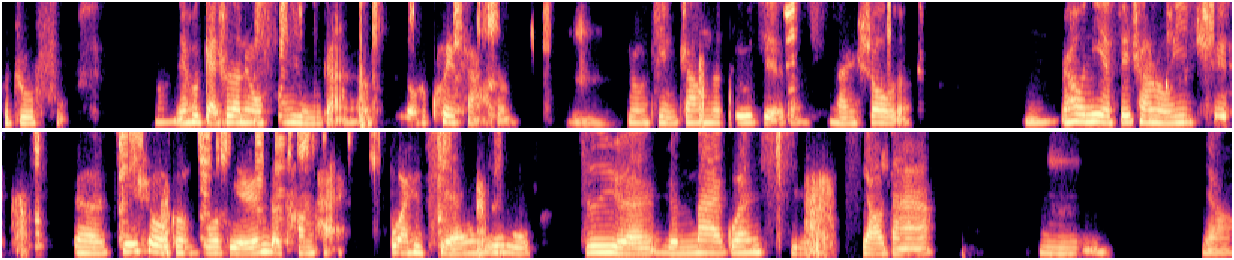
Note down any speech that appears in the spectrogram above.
和祝福。嗯，你会感受到那种丰盈感，而不是那种匮乏的。嗯那种紧张的、纠结的、难受的，嗯，然后你也非常容易去呃接受更多别人的慷慨，不管是钱物、资源、人脉关系、表达，嗯，呀，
